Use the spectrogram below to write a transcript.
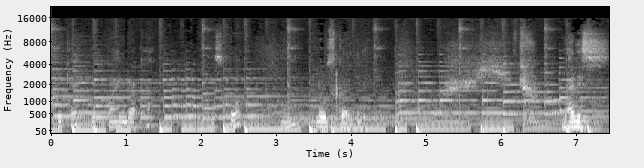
ठीक है, एक कॉइन रखा। इसको हम क्लोज कर दिए। वैनिस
